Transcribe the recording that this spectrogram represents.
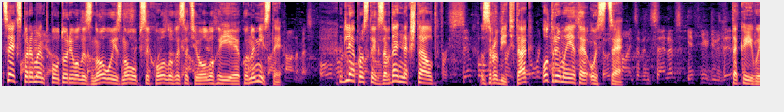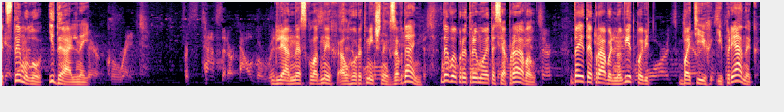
Цей експеримент повторювали знову і знову психологи, соціологи і економісти. Для простих завдань на кшталт зробіть так, отримаєте ось це. Такий вид стимулу ідеальний. Для нескладних алгоритмічних завдань, де ви притримуєтеся правил, даєте правильну відповідь, батіг і пряник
